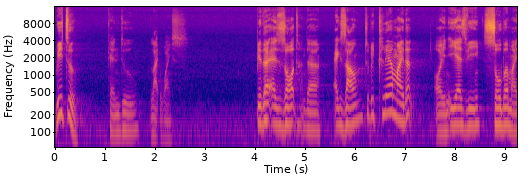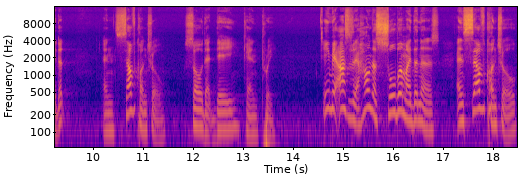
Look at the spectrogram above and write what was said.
We too can do likewise. Peter exhort the exile to be clear minded, or in ESV, sober minded, and self control so that they can pray. You may ask that how does sober mindedness and self control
